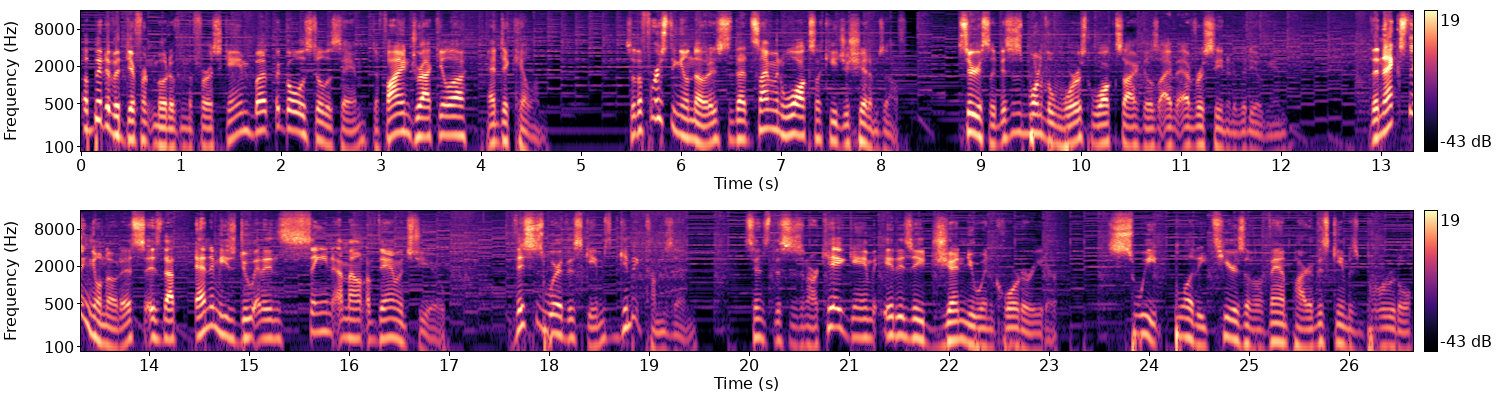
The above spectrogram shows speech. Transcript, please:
A bit of a different motive from the first game, but the goal is still the same to find Dracula and to kill him. So the first thing you'll notice is that Simon walks like he just shit himself. Seriously, this is one of the worst walk cycles I've ever seen in a video game. The next thing you'll notice is that enemies do an insane amount of damage to you. This is where this game's gimmick comes in. Since this is an arcade game, it is a genuine quarter eater. Sweet, bloody tears of a vampire, this game is brutal.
